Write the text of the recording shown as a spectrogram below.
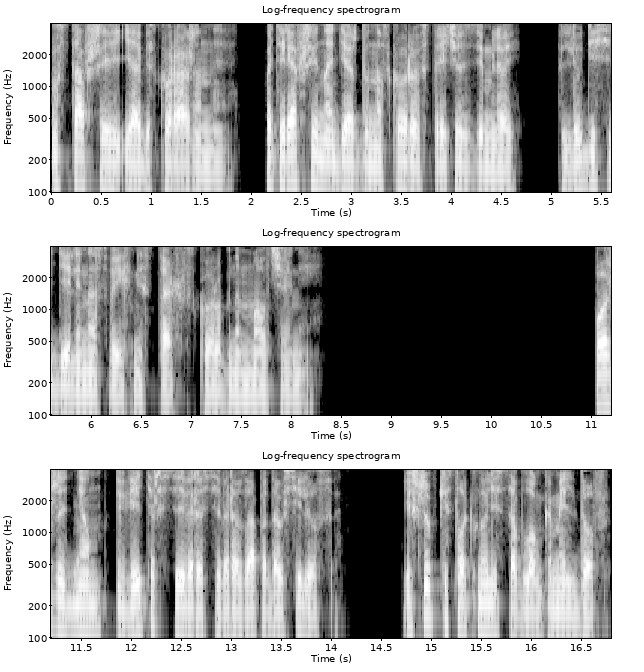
Уставшие и обескураженные, потерявшие надежду на скорую встречу с землей, Люди сидели на своих местах в скорбном молчании. Позже днем ветер с севера-северо-запада усилился, и шлюпки столкнулись с обломками льдов,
